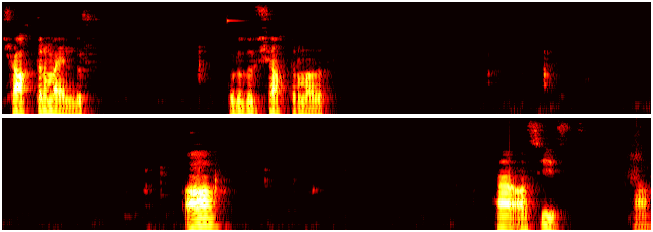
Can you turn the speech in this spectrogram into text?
Çaktırmayın dur. Dur dur çaktırma dur. Aa. Ha asist. Ha.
